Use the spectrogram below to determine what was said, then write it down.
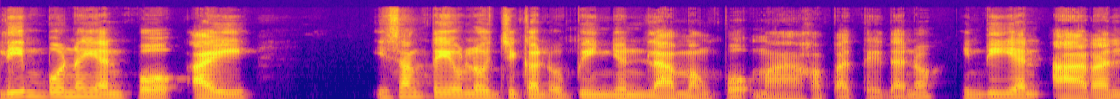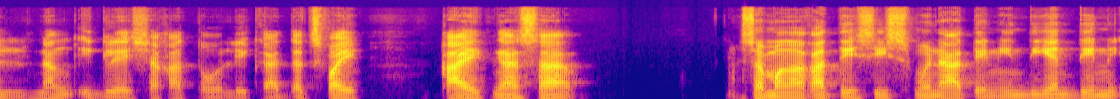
limbo na 'yan po ay isang theological opinion lamang po mga kapatid, ano? Hindi yan aral ng Iglesia Katolika. That's why kahit nga sa sa mga katisismo natin, hindi yan din,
